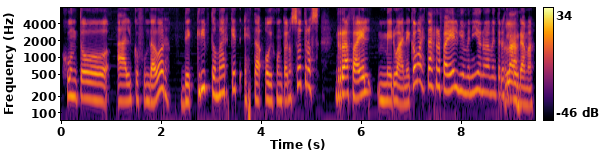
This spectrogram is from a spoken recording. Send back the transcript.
junto al cofundador de Crypto Market. Está hoy junto a nosotros Rafael Meruane. ¿Cómo estás, Rafael? Bienvenido nuevamente a nuestro programa.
